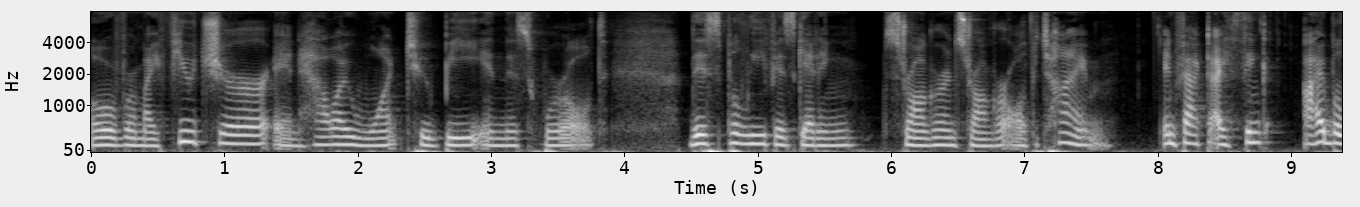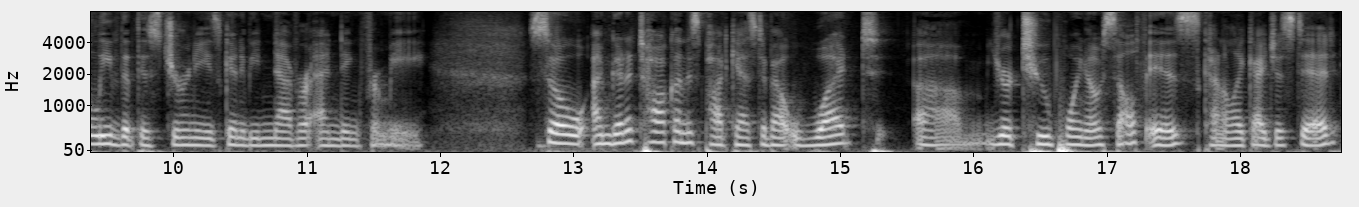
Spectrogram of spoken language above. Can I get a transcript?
over my future, and how I want to be in this world. This belief is getting stronger and stronger all the time. In fact, I think I believe that this journey is going to be never ending for me. So, I'm going to talk on this podcast about what um, your 2.0 self is, kind of like I just did.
